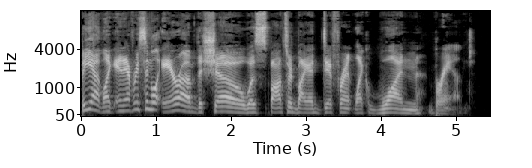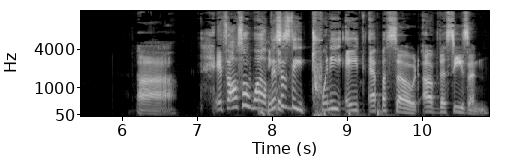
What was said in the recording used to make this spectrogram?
but yeah, like, and every single era of the show was sponsored by a different, like, one brand. Uh, it's also wild. This is the 28th episode of the season.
